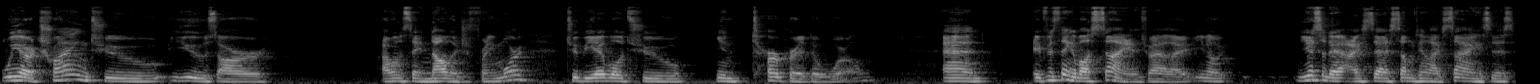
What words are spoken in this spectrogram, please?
we are trying to use our, I want to say knowledge framework to be able to interpret the world. And if you think about science, right, like, you know, yesterday I said something like science is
